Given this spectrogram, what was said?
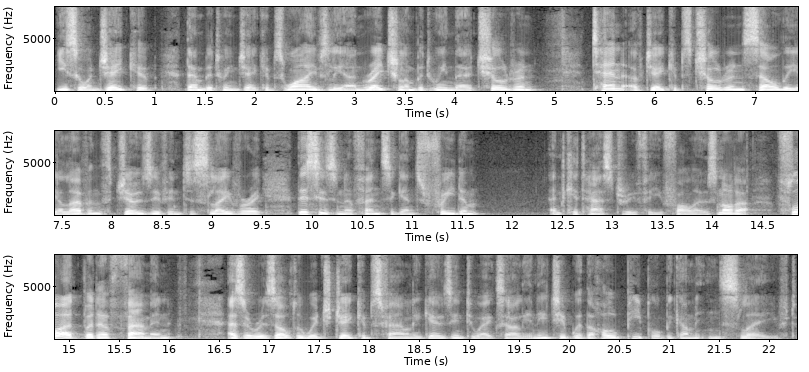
Esau and Jacob, then between Jacob's wives, Leah and Rachel, and between their children. Ten of Jacob's children sell the eleventh, Joseph, into slavery. This is an offense against freedom, and catastrophe follows. Not a flood, but a famine, as a result of which Jacob's family goes into exile in Egypt, where the whole people become enslaved.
